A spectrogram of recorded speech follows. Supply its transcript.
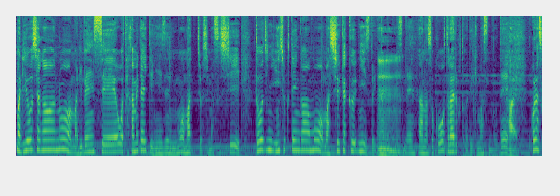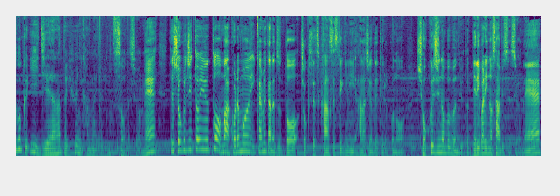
まあ、利用者側の、まあ、利便性を高めたいというニーズにもマッチをしますし同時に飲食店側も、まあ、集客ニーズといったものですね、うん、あのそこを捉えることができますので、はい、これはすごくいい事例だなというふうに考えております。そうですよね。で食事というと、まあ、これも1回目からずっと直接間接的に話が出てるこの食事の部分でいうとデリバリーのサービスですよね。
